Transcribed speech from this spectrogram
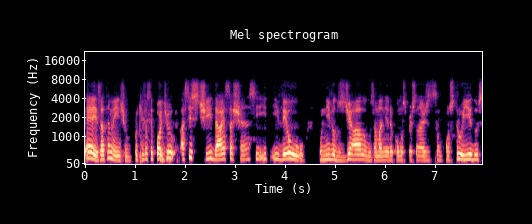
é exatamente, porque você pode assistir, dar essa chance e, e ver o, o nível dos diálogos, a maneira como os personagens são construídos.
